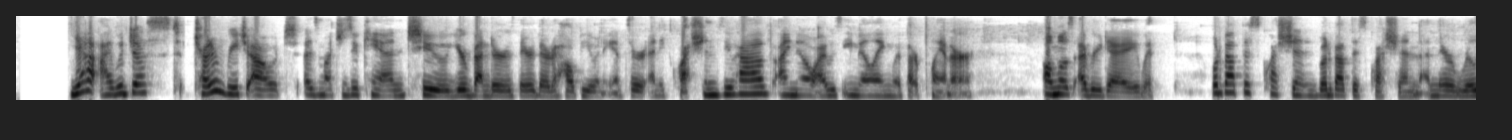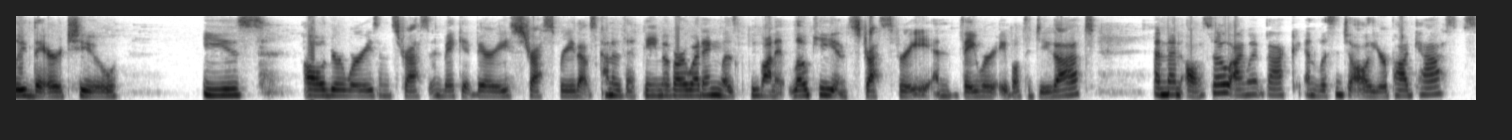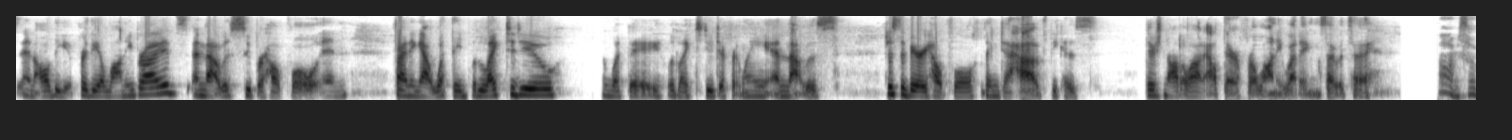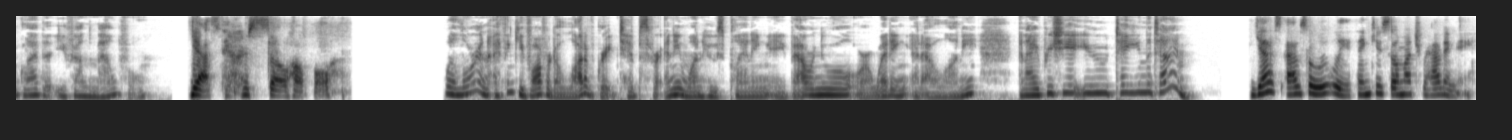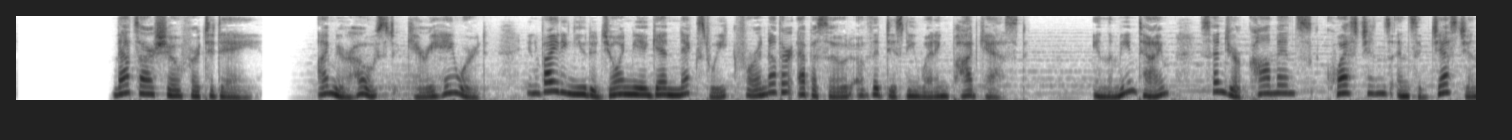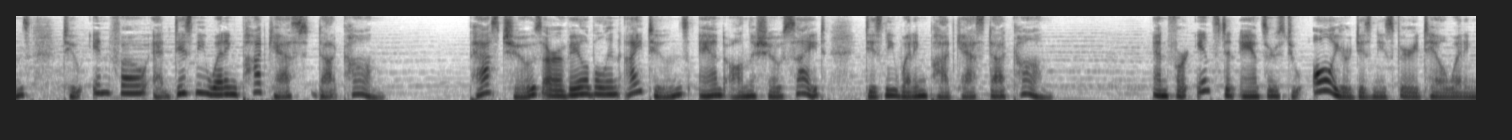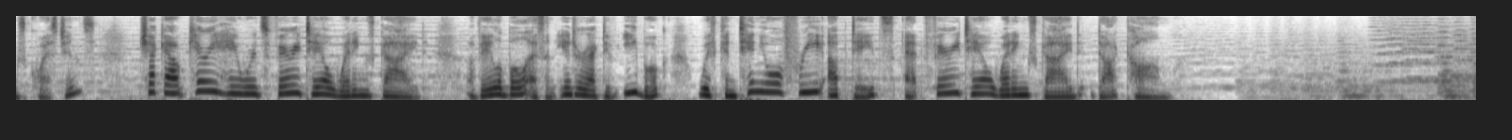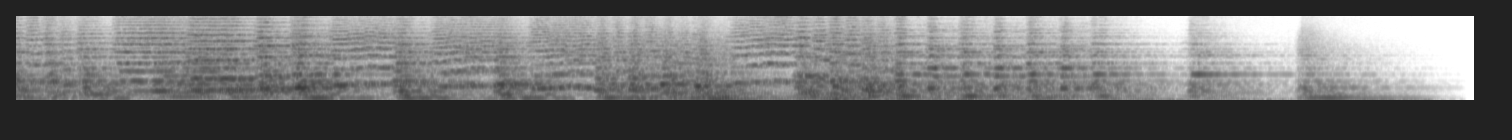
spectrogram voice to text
Yeah, I would just try to reach out as much as you can to your vendors. They're there to help you and answer any questions you have. I know I was emailing with our planner almost every day with, what about this question? What about this question? And they're really there to ease all of your worries and stress and make it very stress free. That was kind of the theme of our wedding was we want it low key and stress free and they were able to do that. And then also, I went back and listened to all your podcasts and all the for the Aulani brides, and that was super helpful in finding out what they would like to do and what they would like to do differently. And that was just a very helpful thing to have because there's not a lot out there for Aulani weddings, I would say. Oh, I'm so glad that you found them helpful. Yes, they were so helpful. Well, Lauren, I think you've offered a lot of great tips for anyone who's planning a vow renewal or a wedding at Aulani, and I appreciate you taking the time. Yes, absolutely. Thank you so much for having me. That's our show for today. I'm your host, Carrie Hayward, inviting you to join me again next week for another episode of the Disney Wedding Podcast. In the meantime, send your comments, questions, and suggestions to info at DisneyWeddingPodcast.com. Past shows are available in iTunes and on the show site, DisneyWeddingPodcast.com. And for instant answers to all your Disney's Fairy Tale Weddings questions, check out Carrie Hayward's Fairy Tale Weddings Guide, available as an interactive ebook with continual free updates at fairytaleweddingsguide.com.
